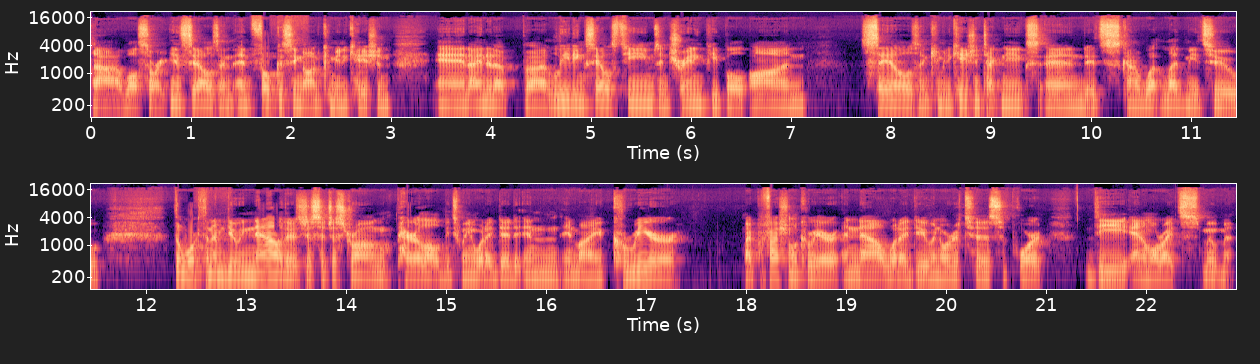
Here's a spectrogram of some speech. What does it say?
uh, well, sorry, in sales and, and focusing on communication. And I ended up uh, leading sales teams and training people on sales and communication techniques. And it's kind of what led me to the work that I'm doing now. There's just such a strong parallel between what I did in, in my career, my professional career, and now what I do in order to support the animal rights movement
